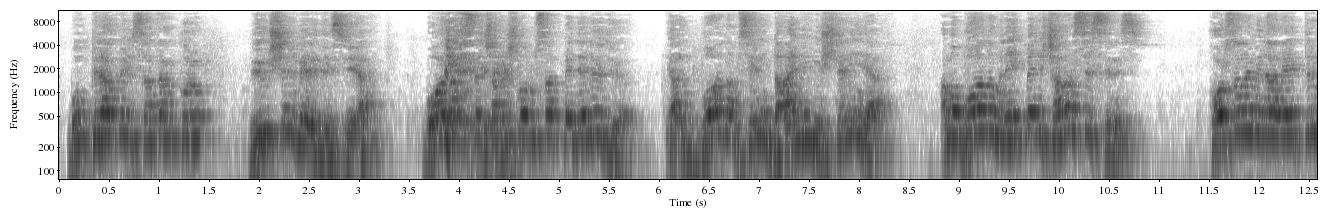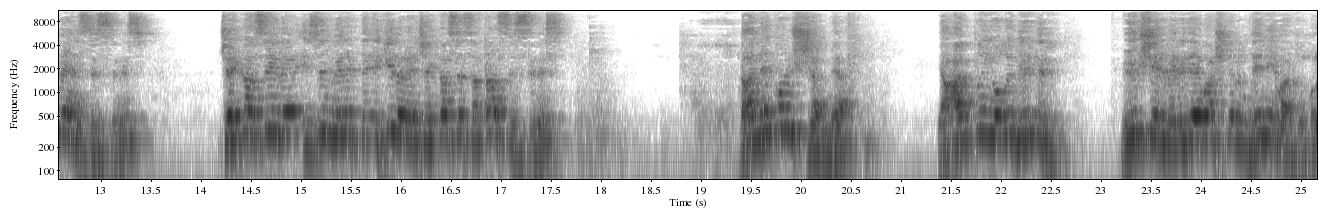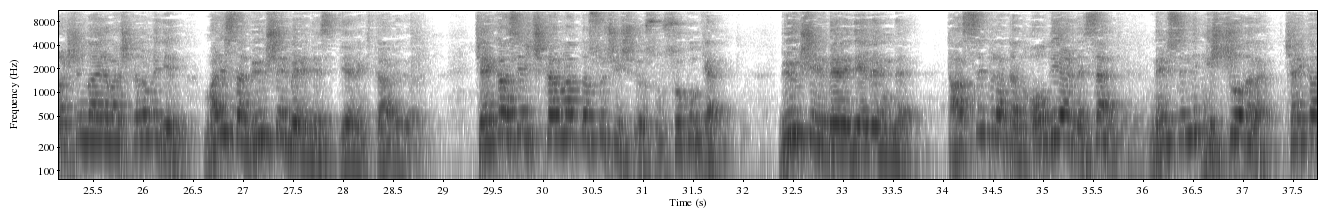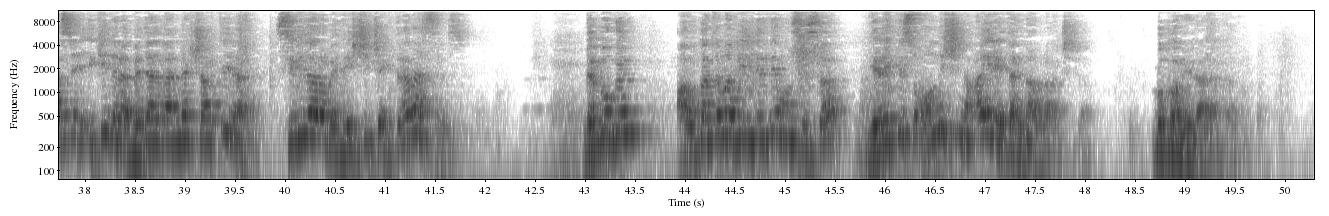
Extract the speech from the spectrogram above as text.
Bu plakayı satan kurum Büyükşehir Belediyesi ya. Bu adam size çalışma ruhsat bedeli ödüyor. Ya bu adam senin daimi müşterin ya. Ama bu adamın ekmeğini çalan sizsiniz. Korsana müdahale ettirmeyen sizsiniz. ÇKS ile izin verip de 2 liraya ÇKS satan sizsiniz. Daha ne konuşacağım ya? Ya aklın yolu birdir. Büyükşehir Belediye Başkanım demeyeyim artık. Ulaşım Daire Başkanı mı diyeyim? Manisa Büyükşehir Belediyesi diyerek hitap ediyorum. ÇKS'yi çıkarmakla suç işliyorsun hukuken. Büyükşehir belediyelerinde tahsil plakanın olduğu yerde sen mevsimlik işçi olarak ÇKS'ye 2 lira bedel vermek şartıyla sivil arabayla işçi çektiremezsiniz. Ve bugün avukatıma bildirdiğim hususta gerekirse onun için de ayrıyeten davra açacağım. Bu konuyla alakalı.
